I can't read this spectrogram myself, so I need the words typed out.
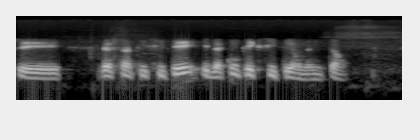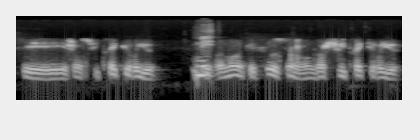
c'est de la simplicité et de la complexité en même temps. C'est, j'en suis très curieux. Mais c'est vraiment quelque chose dont je suis très curieux.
